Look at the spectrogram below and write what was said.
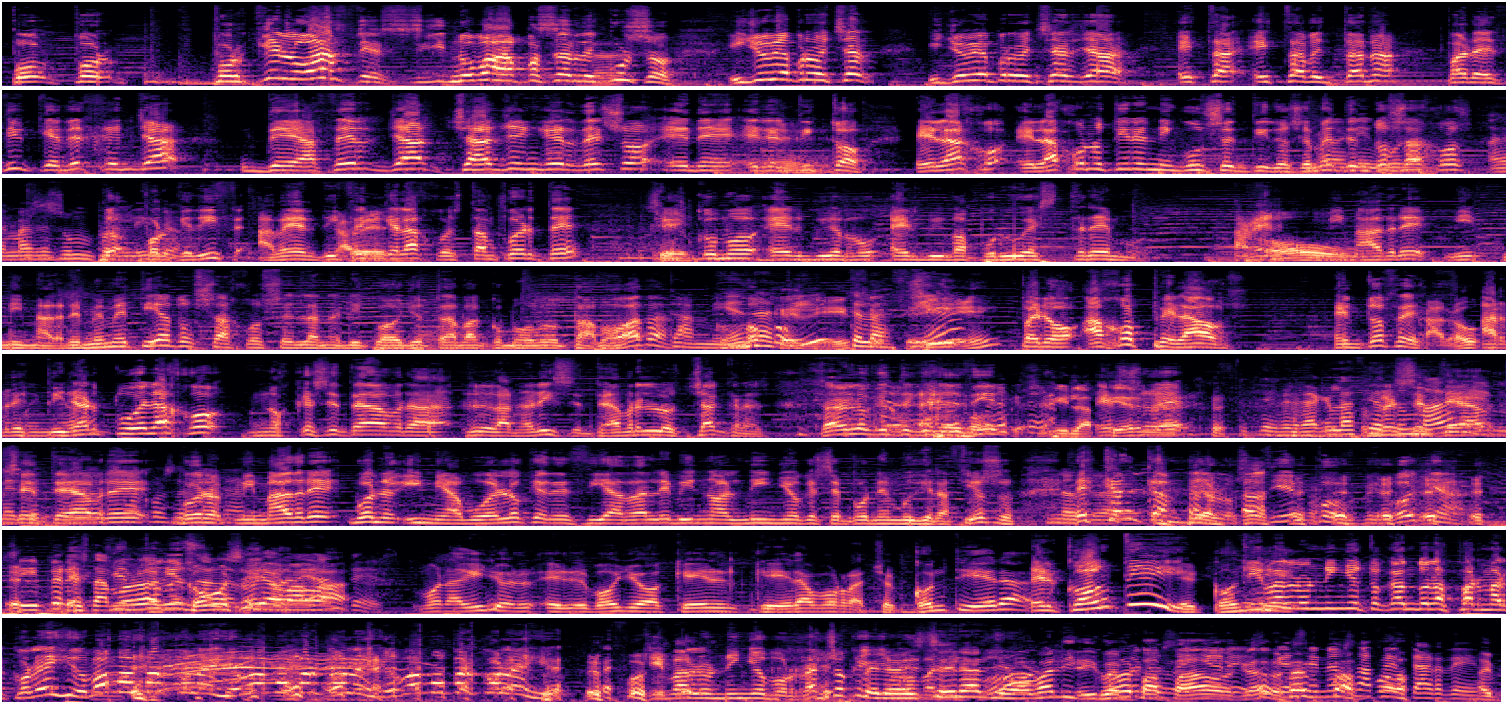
por, por, ¿por qué lo haces si no vas a pasar de curso? Y yo voy a aprovechar, y yo voy a aprovechar ya esta, esta ventana para decir que dejen ya de hacer ya challenger de eso en el, en el TikTok. El ajo, el ajo no tiene ningún sentido. Se No, meten dos ajos. Además es un peligro. porque dice, a ver, dicen A ver. que el ajo es tan fuerte Sí. que es como el, viva- el vivapurú extremo. A ver, Oh. mi madre, mi, mi madre me metía dos ajos en la nariz cuando yo estaba como taboada. También ¿Cómo? a ti, ¿Qué te lo dices? hacía. Sí. Pero ajos pelados. Entonces, Claro. a respirar tú el ajo, no es que se te abra la nariz, se te abren los chakras. ¿Sabes lo que te quiero decir? Y la Eso pierna. es- De verdad que lo hacía tu se, te madre. ab- se te abre. Bueno, mi madre, bueno, y mi abuelo que decía, dale vino al niño que se pone muy gracioso. No, es que han cambiado los tiempos, Begoña. Sí, pero Es estamos volviendo ¿Cómo se llamaba? antes. Monaguillo, el, el bollo aquel que era borracho. ¿El Conti era? ¿El Conti? El Conti. Que iban los niños tocando las palmas al colegio. ¡Vamos para el colegio! ¡Vamos para el colegio! ¡Vamos para el colegio! Que iban los niños borrachos que Pero llevaban ese era el licor. llevaba Iba licor. empapado, Señores, claro. Se nos hace tarde. Ay,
